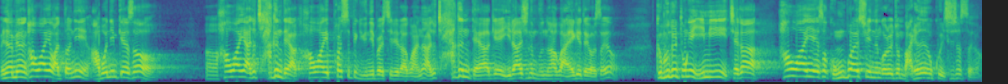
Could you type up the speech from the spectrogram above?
왜냐하면 하와이에 왔더니 아버님께서 어, 하와이 아주 작은 대학 Hawaii Pacific University라고 하는 아주 작은 대학에 일하시는 분하고 알게 되어서요. 그분을 통해 이미 제가 하와이에서 공부할 수 있는 것을 좀 마련해 놓고 있으셨어요.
